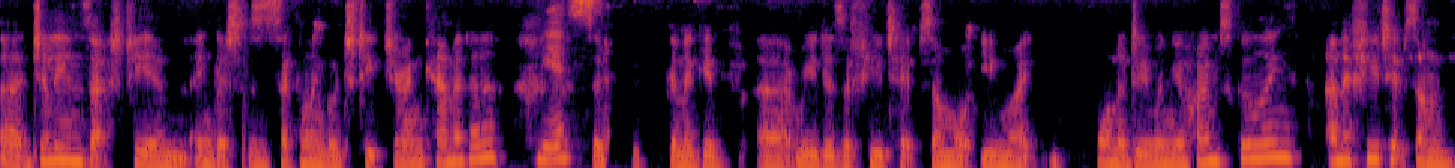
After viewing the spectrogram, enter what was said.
uh, Gillian's actually an English as a second language teacher in Canada. Yes. So she's going to give uh, readers a few tips on what you might want to do when you're homeschooling, and a few tips on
